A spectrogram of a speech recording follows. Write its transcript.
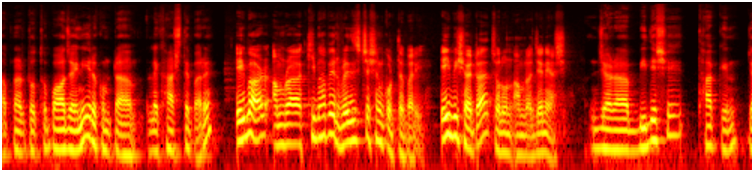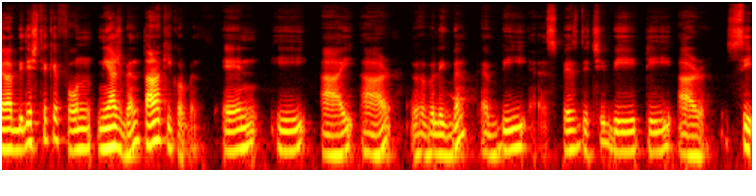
আপনার তথ্য পাওয়া যায়নি এরকমটা লেখা আসতে পারে। এইবার আমরা কীভাবে রেজিস্ট্রেশন করতে পারি? এই বিষয়টা চলুন আমরা জেনে আসি। যারা বিদেশে থাকেন যারা বিদেশ থেকে ফোন নিয়ে আসবেন তারা কি করবেন? এন ই আই আর এভাবে লিখবেন বি স্পেস দিচ্ছি বি টি আর সি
